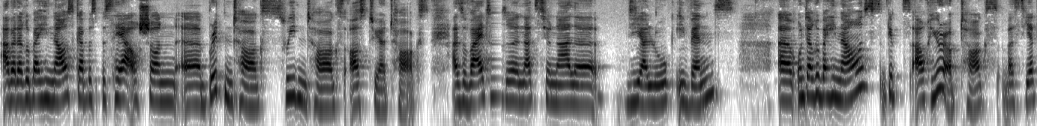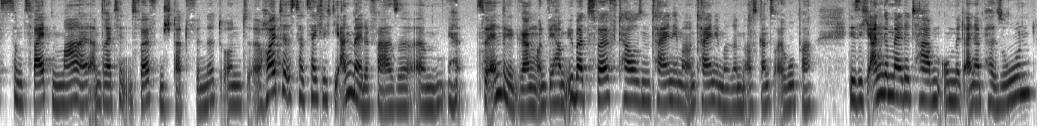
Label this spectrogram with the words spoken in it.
Aber darüber hinaus gab es bisher auch schon äh, Britain Talks, Sweden Talks, Austria Talks, also weitere nationale Dialog-Events. Äh, und darüber hinaus gibt's auch Europe Talks, was jetzt zum zweiten Mal am 13.12. stattfindet. Und äh, heute ist tatsächlich die Anmeldephase ähm, zu Ende gegangen und wir haben über 12.000 Teilnehmer und Teilnehmerinnen aus ganz Europa, die sich angemeldet haben, um mit einer Person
